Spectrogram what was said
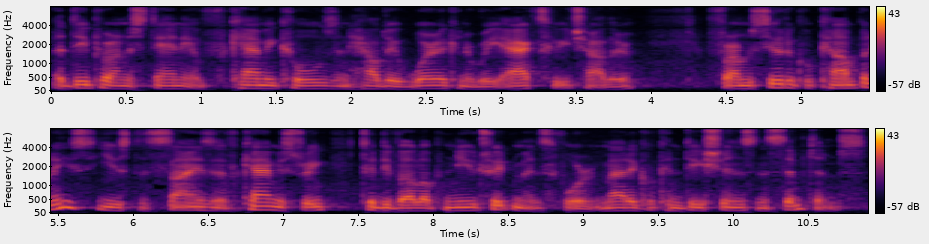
a deeper understanding of chemicals and how they work and react to each other. Pharmaceutical companies use the science of chemistry to develop new treatments for medical conditions and symptoms.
